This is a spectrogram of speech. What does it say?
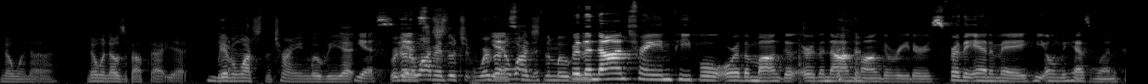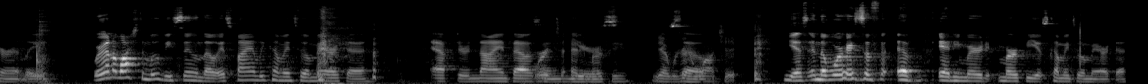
no one, uh, no one knows about that yet. We Yeah. haven't watched the train movie yet. Yes, we're gonna yes, watch for- the. We're yes, gonna watch the- the, movie For the non-trained people or the manga or the non-manga readers, for the anime, he only has one currently. We're gonna watch the movie soon, though. It's finally coming to America after nine Word Eddie years. Murphy. Yeah, we're So- gonna watch it. Yes, in the words of, of Eddie Mur- Murphy, it's coming to America.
